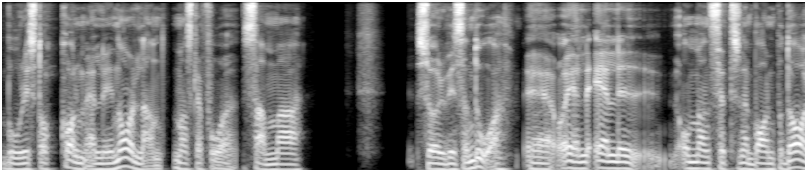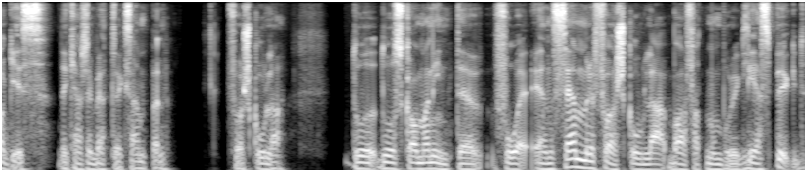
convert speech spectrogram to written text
bor i Stockholm eller i Norrland. Man ska få samma service ändå. Eh, eller, eller om man sätter sina barn på dagis, det kanske är ett bättre exempel, förskola. Då, då ska man inte få en sämre förskola bara för att man bor i glesbygd.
